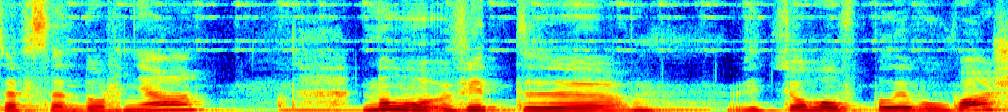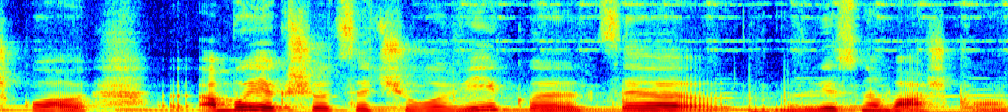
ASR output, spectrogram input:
це все дурня, ну, від, е, від цього впливу важко. Або якщо це чоловік, е, це, звісно, важко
